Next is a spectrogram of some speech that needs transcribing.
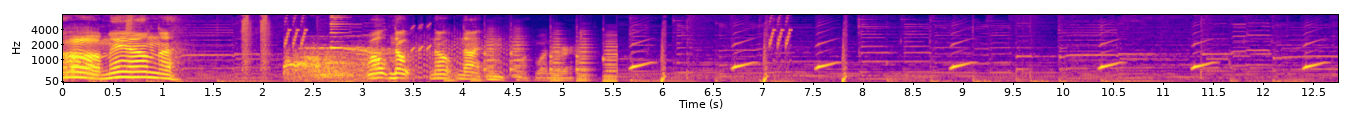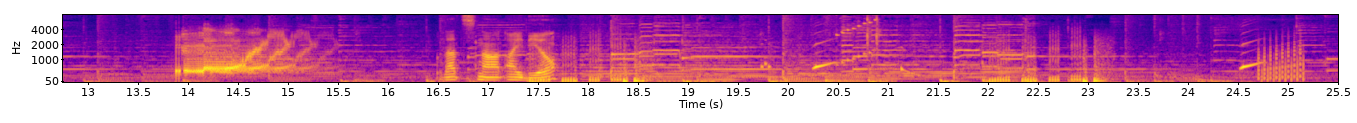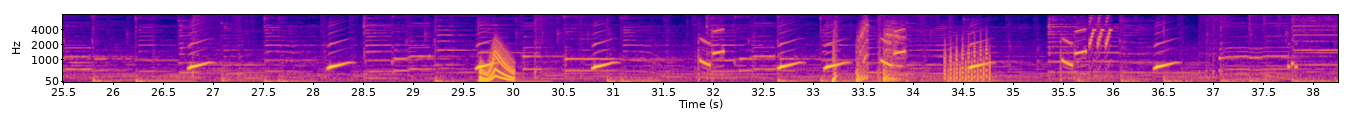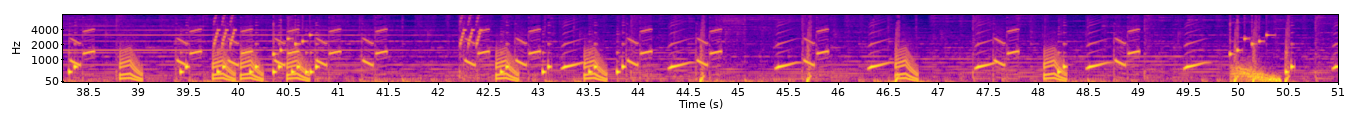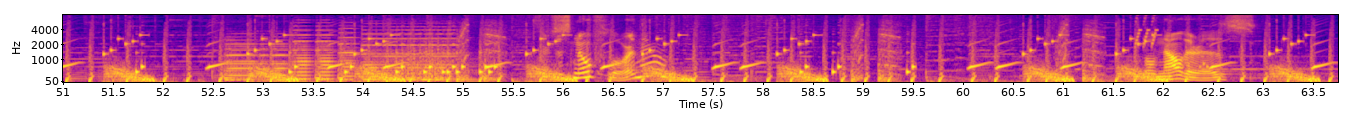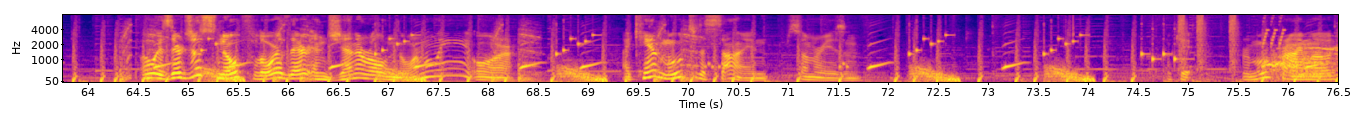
Oh, man! Well, no, no, not. Mm, whatever. Well, that's not ideal. Now Well, now there is. Oh, is there just no floor there in general normally? Or... I can't move to the side for some reason. Okay, remove crime mode.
